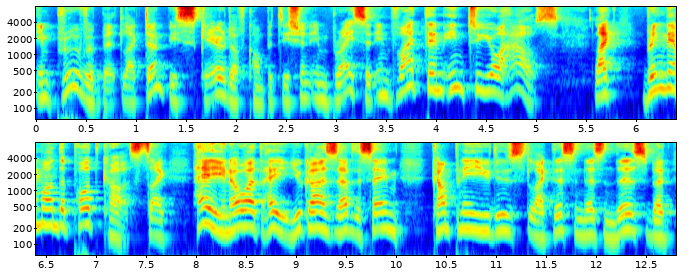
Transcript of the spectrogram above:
improve a bit. Like don't be scared of competition. Embrace it. Invite them into your house. Like bring them on the podcasts. Like, hey, you know what? Hey, you guys have the same company. You do like this and this and this, but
